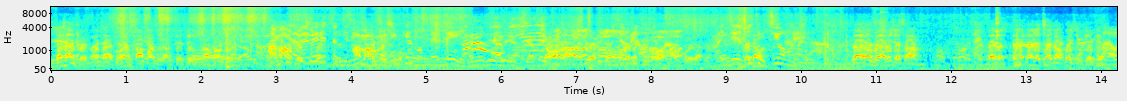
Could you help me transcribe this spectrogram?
我带过，我带过，我三包就两只，这三包。蛤蟆有价钱，蛤蟆有价钱。上好啦，这个这个这个太贵了。这都种的呀。来，我过来要食啥？来，咱来菜头粿先过去。来，阮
